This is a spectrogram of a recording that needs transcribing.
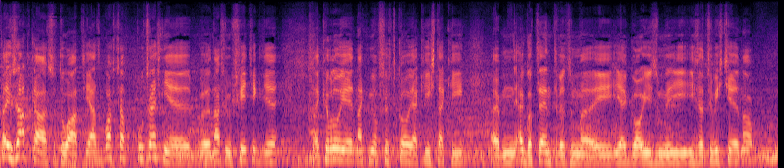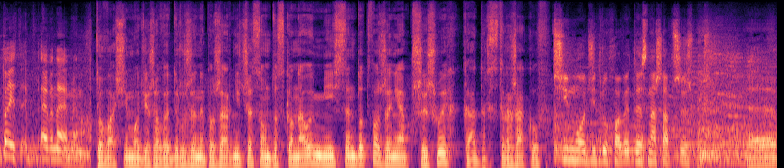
to jest rzadka sytuacja, zwłaszcza współcześnie w naszym świecie, gdzie króluje jednak mimo wszystko jakiś taki egocentryzm i i egoizm i, i rzeczywiście no, to jest ewenement. To właśnie młodzieżowe drużyny pożarnicze są doskonałym miejscem do tworzenia przyszłych kadr strażaków. Ci młodzi druchowie to jest nasza przyszłość. E,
